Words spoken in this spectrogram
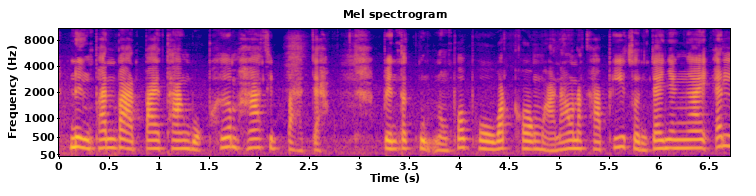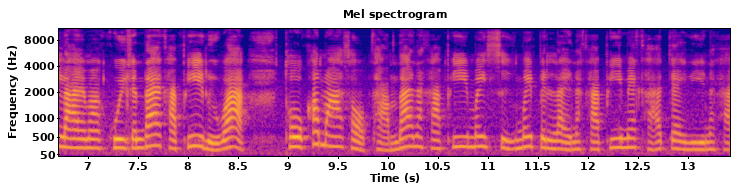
1,000 บาทปลายทางบวกเพิ่ม 50 บาทจ้ะ เป็นตะกรุดหลวงพ่อโพวัดคลองหมาเน่านะคะ พี่สนใจยังไงแอดไลน์มาคุยกันได้ค่ะพี่หรือว่าโทรเข้ามาสอบถามได้นะคะ พี่ไม่ซื้อไม่เป็นไรนะคะ พี่แม่ค้าใจดีนะคะ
